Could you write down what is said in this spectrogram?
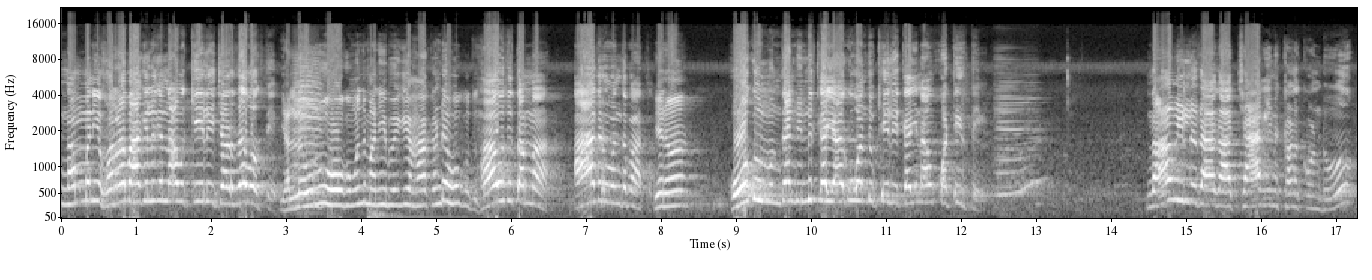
ನಮ್ಮನೆ ಹೊರ ಬಾಗಿಲಿಗೆ ನಾವು ಕೀಲಿ ಜಡ್ದ ಹೋಗ್ತೇವೆ. ಎಲ್ಲರೂ ಹೋಗು ಮುಂದೆ ಮನೆ ಬಗ್ಗೆ ಹಾಕೊಂಡೆ ಹೋಗುದು. ಹೌದು ತಮ್ಮ. ಆದ್ರೂ ಒಂದು ಮಾತು. ಏನು? ಹೋಗು ಮುಂದೆ ನಿನ್ನ ಕೈಯಾಗು ಒಂದು ಕೀಲಿ ಕೈ ನಾವು ಕೊಟ್ಟಿರ್ತೇವೆ. ನಾವಿಲ್ಲದಾಗ ಆ ಚಾವಿನ ಕಳ್ಕೊಂಡು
